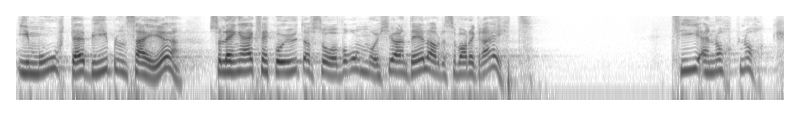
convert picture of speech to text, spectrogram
imot det Bibelen sier. Så lenge jeg fikk gå ut av soverommet og ikke være en del av det, så var det greit. Tid er nok nok.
